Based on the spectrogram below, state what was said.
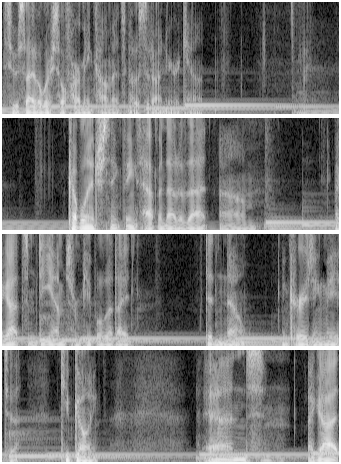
suicidal or self-harming comments posted on your account." A couple interesting things happened out of that. Um, I got some DMs from people that I didn't know, encouraging me to keep going. And I got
